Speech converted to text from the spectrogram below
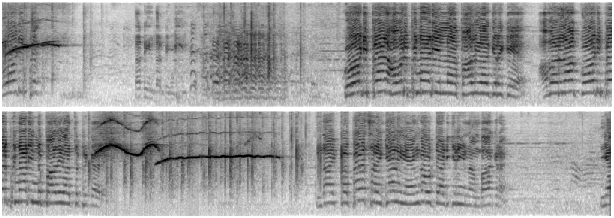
கோடி பேர் தட்டுங்க தட்டுங்க. கோடி பேர் அவர் பின்னாடி இல்ல பாதுகாக்கிறதுக்கு. அவர் தான் கோடி பேர் பின்னாடி இன்னும் பாதுகாத்துட்டு இருக்காரு. இந்தா இப்ப பேசுறேன் கேளுங்க எங்க விட்டு அடிக்கிறீங்க நான் பாக்குறேன். இங்க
